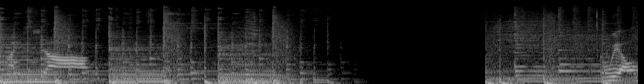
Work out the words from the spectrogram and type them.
Nice job. We all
